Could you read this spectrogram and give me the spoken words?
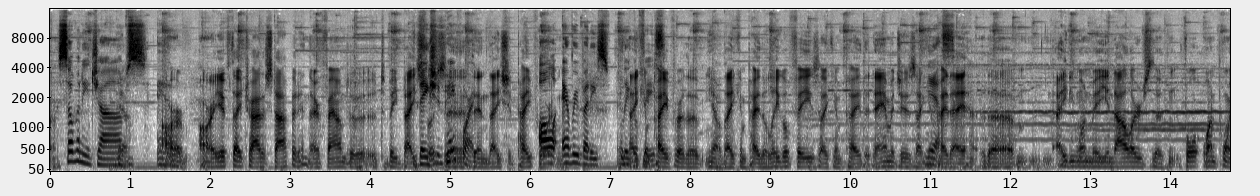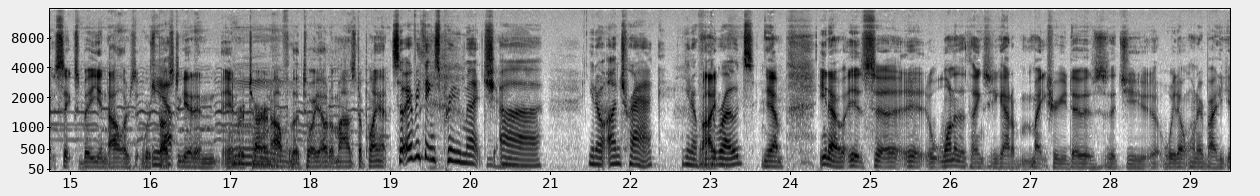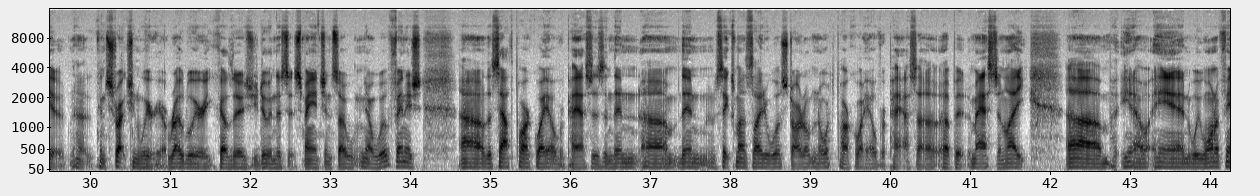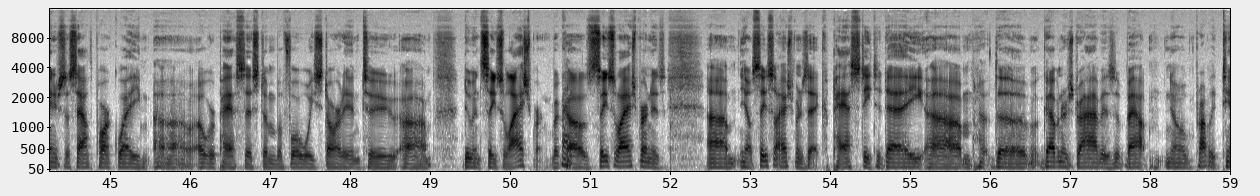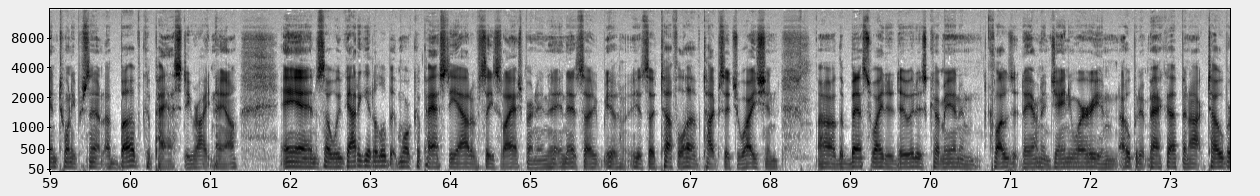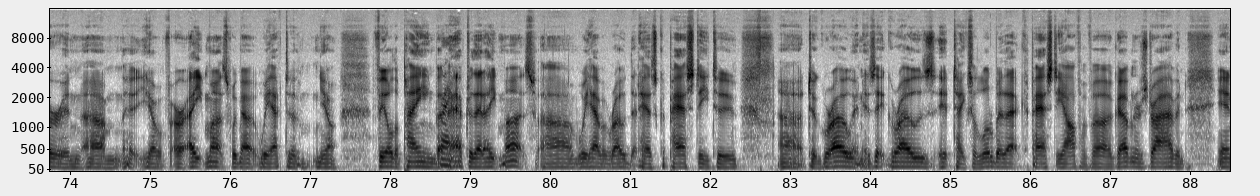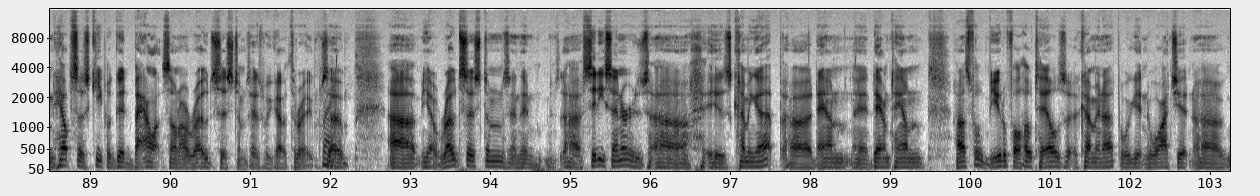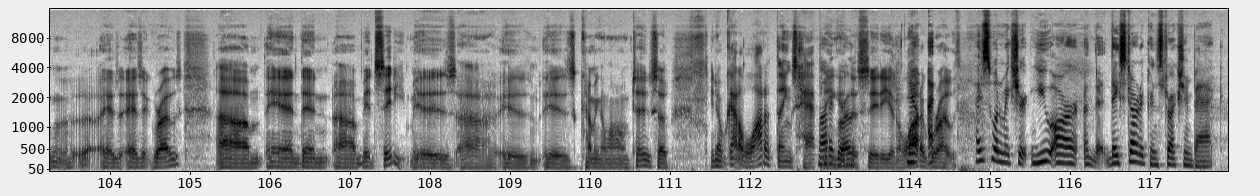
so many jobs. and Or, or if they try to stop it and they're found to, to be baseless, should pay for it. then they should pay for all it. And- everybody's and legal they can fees. pay for the, you know, they can pay the legal fees, they can pay the damages, they can Yes. pay the, the um, eighty-one million dollars, the one point six billion dollars that we're Yep. Mm. supposed to get in, in return off of the Toyota Mazda plant. so everything's pretty much, uh, you know, on track. You know, for Right. the roads. Yeah, you know, it's uh, it, one of the things you got to make sure you do is that you we don't want everybody to get uh, construction weary or road weary because as you're doing this expansion, so you know we'll finish uh, the South Parkway overpasses, and then um, then six months later we'll start on North Parkway overpass uh, up at Mastin Lake, um, you know, and we want to finish the South Parkway uh, overpass system before we start into um, doing Cecil Ashburn because Cecil Ashburn is. Um, you know, Cecil Ashburn's at capacity today. Um, the Governor's Drive is about, you know, probably 10, 20% above capacity right now. And so we've got to get a little bit more capacity out of Cecil Ashburn. And, and it's, a, it's a tough love type situation. Uh, the best way to do it is come in and close it down in January and open it back up in October. And, um, you know, for eight months, we, we have to, you know, feel the pain. But Right. after that eight months, uh, we have a road that has capacity to uh, to grow, and as it grows, it takes a little bit of that capacity off of uh, Governor's Drive, and and helps us keep a good balance on our road systems as we go through. So, uh, you know, road systems, and then uh, city center is uh, is coming up uh, uh, downtown Huntsville. Beautiful hotels are coming up. We're getting to watch it uh, as as it grows, um, and then uh, Mid City is uh, is is coming along too. So, you know, we've got a lot of things happening in the city and a Now, lot of growth. I, just want to make sure you are. They started construction back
